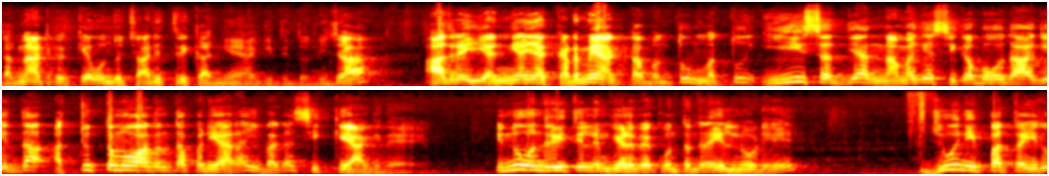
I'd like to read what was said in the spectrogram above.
ಕರ್ನಾಟಕಕ್ಕೆ ಒಂದು ಚಾರಿತ್ರಿಕ ಅನ್ಯಾಯ ಆಗಿದ್ದಿದ್ದು ನಿಜ. ಆದರೆ ಈ ಅನ್ಯಾಯ ಕಡಿಮೆ ಆಗ್ತಾ ಬಂತು ಮತ್ತು ಈ ಸದ್ಯ ನಮಗೆ ಸಿಗಬಹುದಾಗಿದ್ದ ಅತ್ಯುತ್ತಮವಾದಂಥ ಪರಿಹಾರ ಇವಾಗ ಸಿಕ್ಕೇ ಆಗಿದೆ. ಇನ್ನೂ ಒಂದು ರೀತಿಯಲ್ಲಿ ನಿಮ್ಗೆ ಹೇಳಬೇಕು ಅಂತಂದರೆ ಇಲ್ಲಿ ನೋಡಿ ಜೂನ್ ಇಪ್ಪತ್ತೈದು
